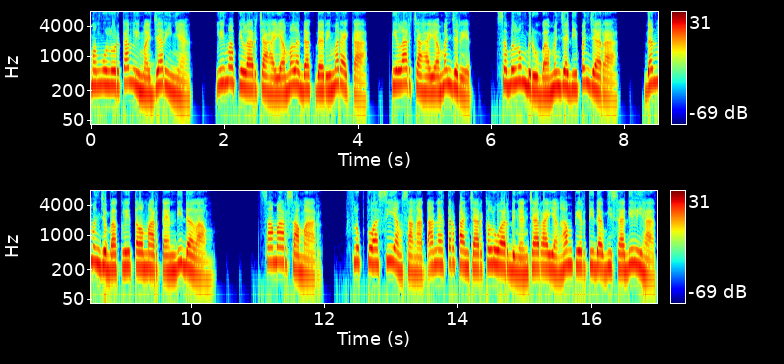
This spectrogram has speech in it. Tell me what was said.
mengulurkan lima jarinya. Lima pilar cahaya meledak dari mereka, pilar cahaya menjerit, sebelum berubah menjadi penjara, dan menjebak Little Marten di dalam. Samar-samar, fluktuasi yang sangat aneh terpancar keluar dengan cara yang hampir tidak bisa dilihat.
